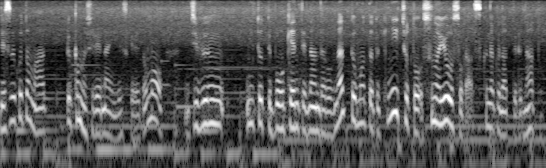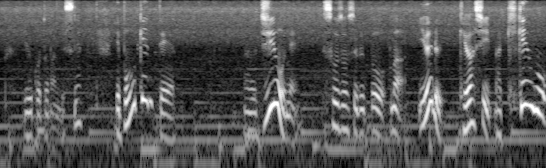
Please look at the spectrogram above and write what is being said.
でそういうこともあるかもしれないんですけれども自分にとって冒険って何だろうなって思った時にちょっとその要素が少なくなってるなということなんですね。で冒険ってあの字をね想像すると、まあ、いわゆる険しい、まあ、危険を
